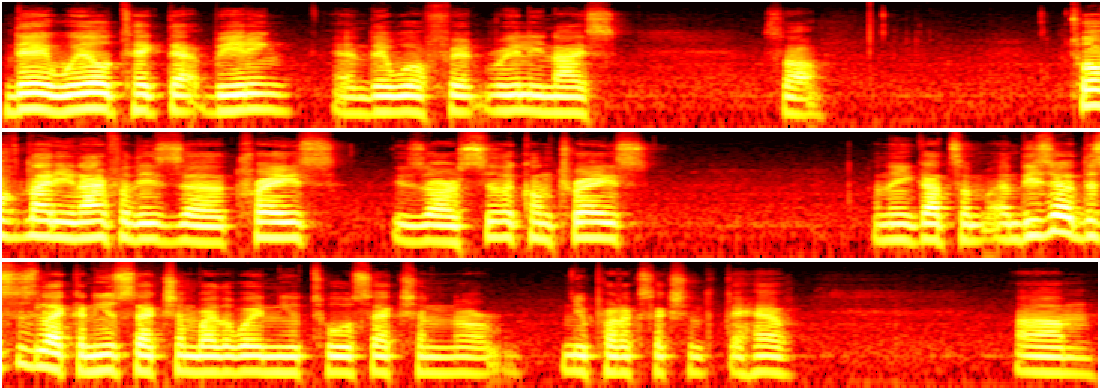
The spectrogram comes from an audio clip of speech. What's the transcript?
They will take that beating and they will fit really nice. So $12.99 for these uh, trays. These are silicone trays. And then you got some and these are this is like a new section by the way, new tool section or new product section that they have. Um,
